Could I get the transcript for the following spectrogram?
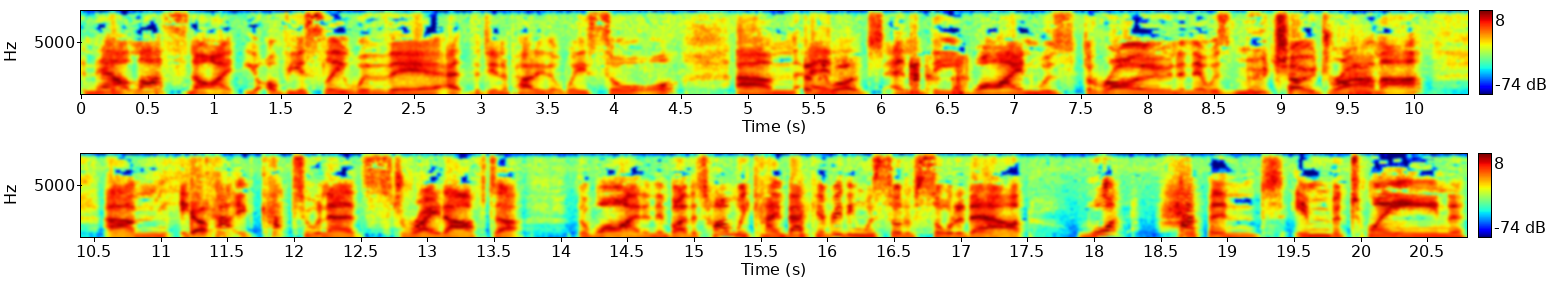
Now, last night, you obviously were there at the dinner party that we saw. Um, and, and the wine was thrown and there was mucho drama. Um, it, Yep. cut, it cut to an ad straight after the wine. And then by the time we came back, everything was sort of sorted out. What happened in between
